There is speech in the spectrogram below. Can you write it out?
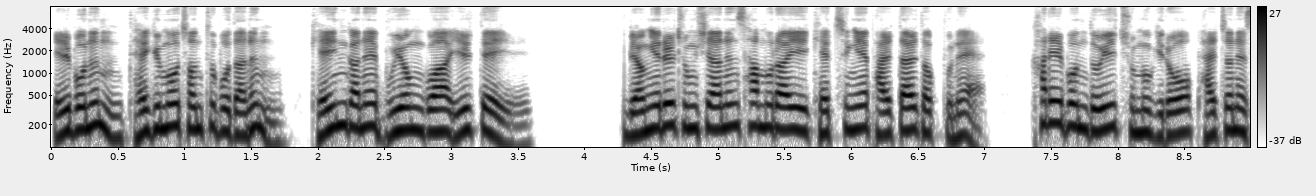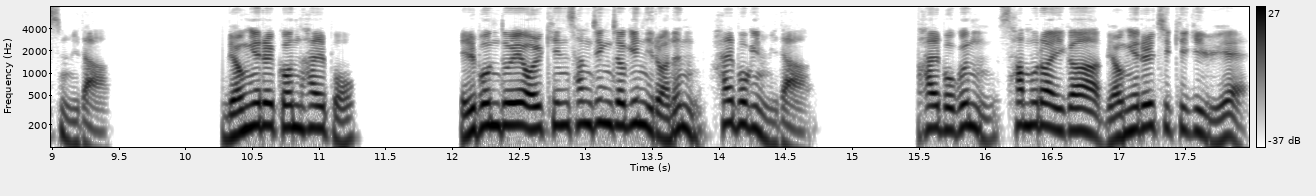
일본은 대규모 전투보다는 개인 간의 무용과 1대1 명예를 중시하는 사무라이 계층의 발달 덕분에 칼일본도의 주무기로 발전했습니다. 명예를 건 할복 일본도에 얽힌 상징적인 일화는 할복입니다. 할복은 사무라이가 명예를 지키기 위해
